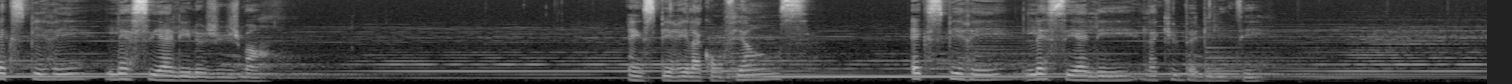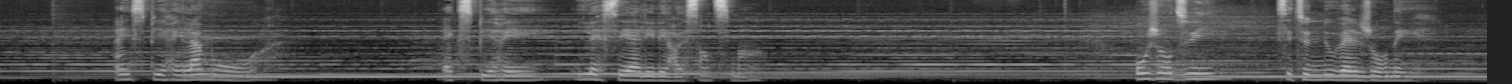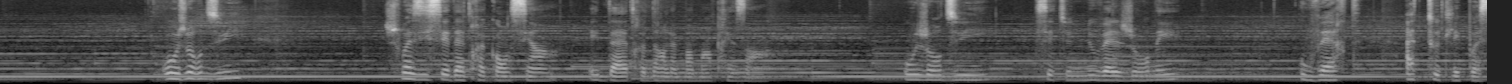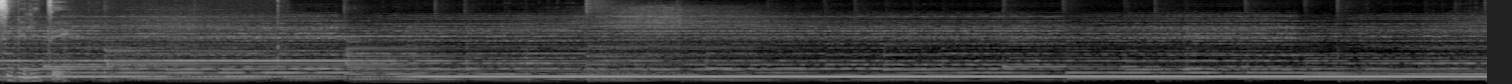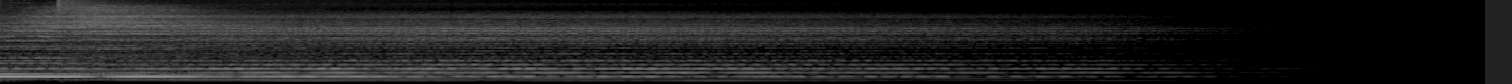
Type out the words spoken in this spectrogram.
Expirez, laissez aller le jugement. Inspirez la confiance. Expirez, laissez aller la culpabilité. Inspirez l'amour. Expirez, laissez aller les ressentiments. Aujourd'hui, c'est une nouvelle journée. Aujourd'hui, choisissez d'être conscient et d'être dans le moment présent. Aujourd'hui, c'est une nouvelle journée ouverte à toutes les possibilités.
